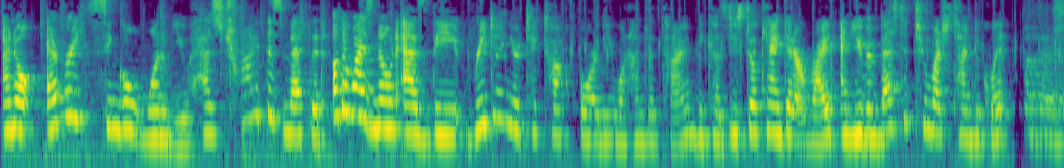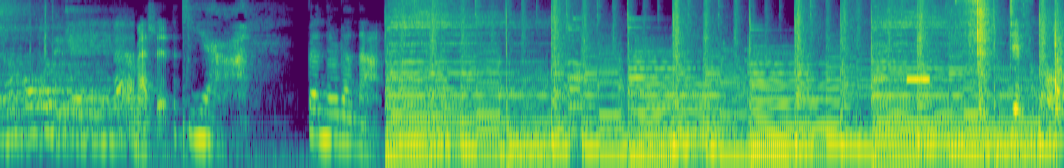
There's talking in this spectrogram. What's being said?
I know every single one of you has tried this method, otherwise known as the redoing your TikTok for the 100th time because you still can't get it right and you've invested too much time to quit, but there's no hope of it getting any better method. Yeah, been there, done that. Difficult.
